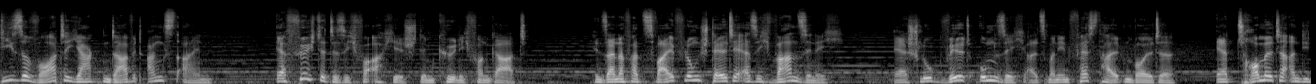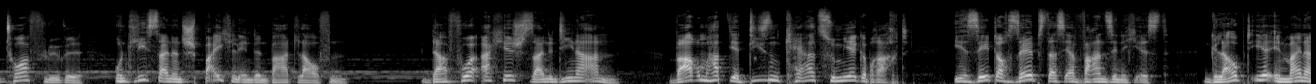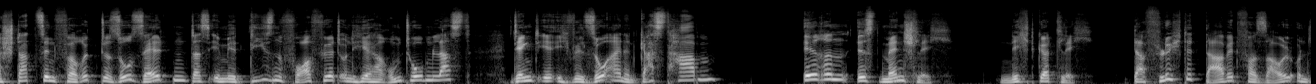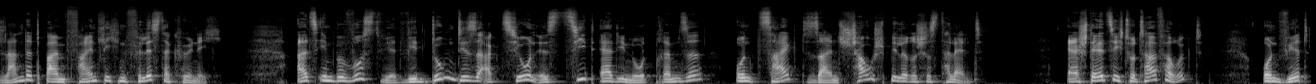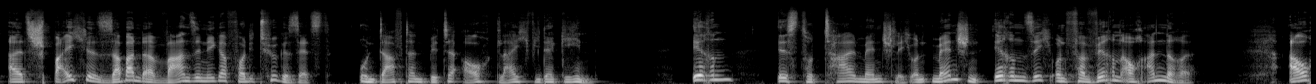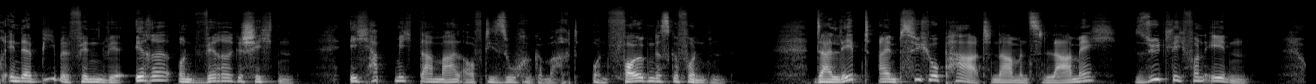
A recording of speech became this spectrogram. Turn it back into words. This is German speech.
Diese Worte jagten David Angst ein. Er fürchtete sich vor Achish, dem König von Gad. In seiner Verzweiflung stellte er sich wahnsinnig. Er schlug wild um sich, als man ihn festhalten wollte. Er trommelte an die Torflügel und ließ seinen Speichel in den Bart laufen. Da fuhr Achish seine Diener an. Warum habt ihr diesen Kerl zu mir gebracht? Ihr seht doch selbst, dass er wahnsinnig ist. Glaubt ihr, in meiner Stadt sind Verrückte so selten, dass ihr mir diesen vorführt und hier herumtoben lasst? Denkt ihr, ich will so einen Gast haben? Irren ist menschlich, nicht göttlich. Da flüchtet David vor Saul und landet beim feindlichen Philisterkönig. Als ihm bewusst wird, wie dumm diese Aktion ist, zieht er die Notbremse und zeigt sein schauspielerisches Talent. Er stellt sich total verrückt, und wird als speichelsabbernder Wahnsinniger vor die Tür gesetzt und darf dann bitte auch gleich wieder gehen. Irren ist total menschlich und Menschen irren sich und verwirren auch andere. Auch in der Bibel finden wir irre und wirre Geschichten. Ich habe mich da mal auf die Suche gemacht und Folgendes gefunden. Da lebt ein Psychopath namens Lamech südlich von Eden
